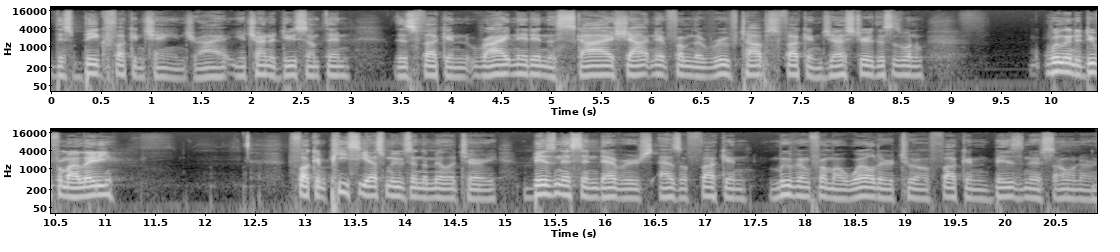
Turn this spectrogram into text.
this big fucking change, right? You're trying to do something. This fucking writing it in the sky, shouting it from the rooftops, fucking gesture. This is what I'm willing to do for my lady fucking PCS moves in the military, business endeavors as a fucking moving from a welder to a fucking business owner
